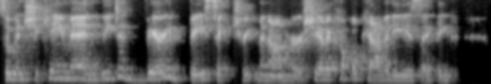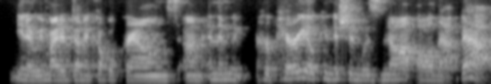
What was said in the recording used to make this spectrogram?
so when she came in, we did very basic treatment on her. She had a couple cavities. I think, you know, we might have done a couple crowns. Um, and then we, her perio condition was not all that bad.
